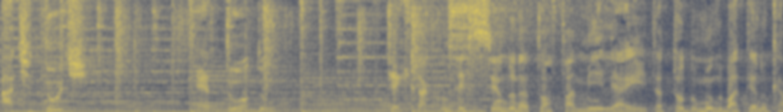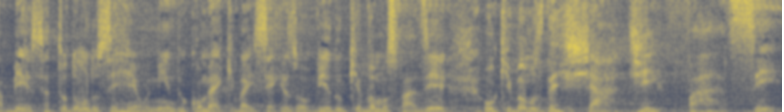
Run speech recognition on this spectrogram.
atitude é tudo. O que é que está acontecendo na tua família aí? Tá todo mundo batendo cabeça, todo mundo se reunindo? Como é que vai ser resolvido? O que vamos fazer? O que vamos deixar de fazer?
